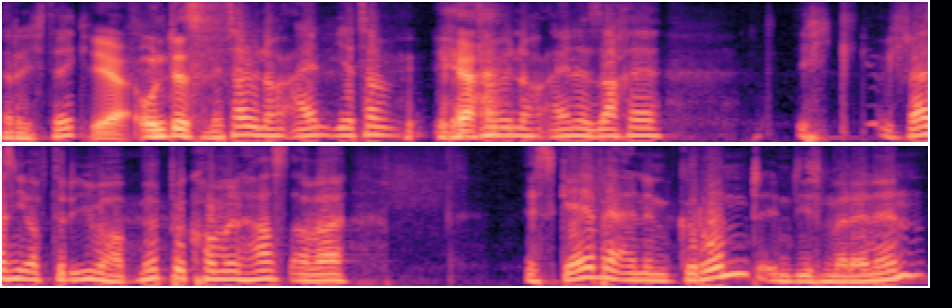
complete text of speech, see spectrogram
Richtig. Ja, und das. Jetzt habe ich, noch ein, jetzt hab, Ja. jetzt hab ich noch eine Sache. Ich, ich weiß nicht, ob du die überhaupt mitbekommen hast, aber es gäbe einen Grund in diesem Rennen,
